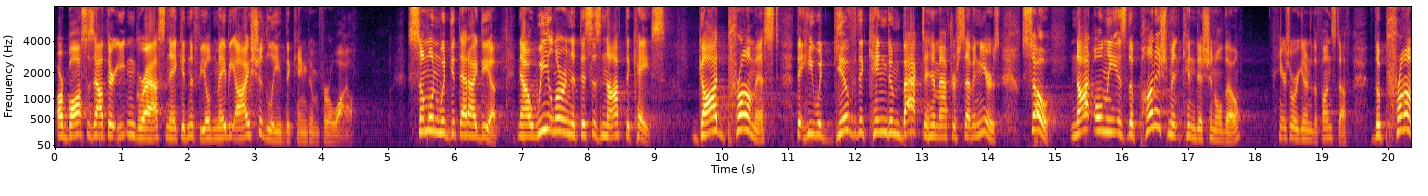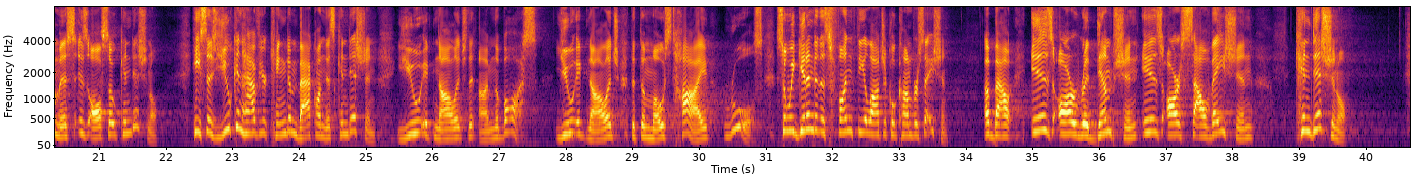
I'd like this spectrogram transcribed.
our boss is out there eating grass naked in the field. Maybe I should lead the kingdom for a while. Someone would get that idea. Now, we learn that this is not the case. God promised that he would give the kingdom back to him after seven years. So, not only is the punishment conditional, though, here's where we get into the fun stuff. The promise is also conditional. He says, You can have your kingdom back on this condition. You acknowledge that I'm the boss. You acknowledge that the Most High rules. So we get into this fun theological conversation about is our redemption, is our salvation conditional?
